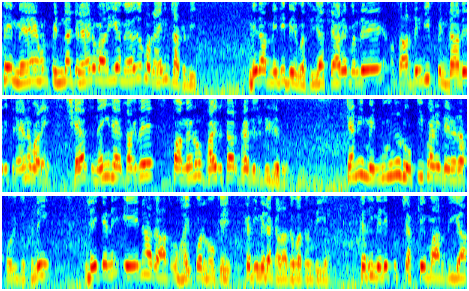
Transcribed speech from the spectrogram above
ਤੇ ਮੈਂ ਹੁਣ ਪਿੰਡਾਂ 'ਚ ਰਹਿਣ ਵਾਲੀ ਆ, ਮੈਂ ਉਹਦੇ ਕੋਲ ਰਹਿ ਨਹੀਂ ਸਕਦੀ। ਮੇਰਾ, ਮੇਰੀ ਬੇਬਸੀ ਆ। ਸਿਆਣੇ ਬੰਦੇ ਅਵਤਾਰ ਸਿੰਘ ਜੀ ਪਿੰਡਾਂ ਦੇ ਵਿੱਚ ਰਹਿਣ ਵਾਲੇ, ਸ਼ਹਿਰ 'ਚ ਨਹੀਂ ਰਹਿ ਸਕਦੇ। ਭਾਵੇਂ ਉਹਨੂੰ 5 ਸਟਾਰ ਫੈਸਿਲਿਟੀ ਦੇ ਦਿਓ। ਕਹਿੰਦੀ ਮੈਨੂੰ ਇਹਨੂੰ ਰੋਟੀ ਪਾਣੀ ਦੇਣੇ ਦਾ ਕੋਈ ਦੁੱਖ ਨਹੀਂ। ਲੇਕਿਨ ਇਹ ਨਾ ਰਾਤ ਨੂੰ ਹਾਈਪਰ ਹੋ ਕੇ ਕਦੀ ਮੇਰਾ ਗਲਾ ਦਬਾ ਦਿੰਦੀ ਆ, ਕਦੀ ਮੇਰੇ ਕੁਝ ਚੱਕ ਕੇ ਮਾਰਦੀ ਆ।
